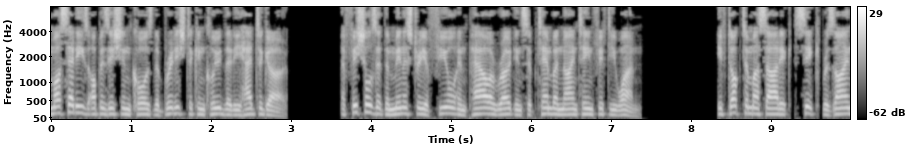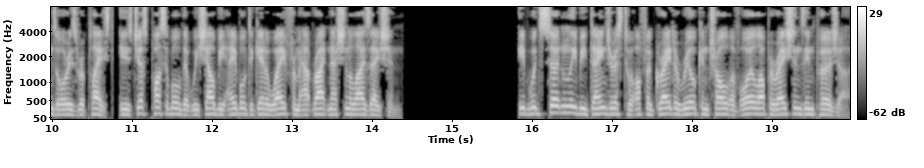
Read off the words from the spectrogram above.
Mossadegh's opposition caused the British to conclude that he had to go. Officials at the Ministry of Fuel and Power wrote in September 1951, If Dr. Mossadegh sick resigns or is replaced, it is just possible that we shall be able to get away from outright nationalisation. It would certainly be dangerous to offer greater real control of oil operations in Persia.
